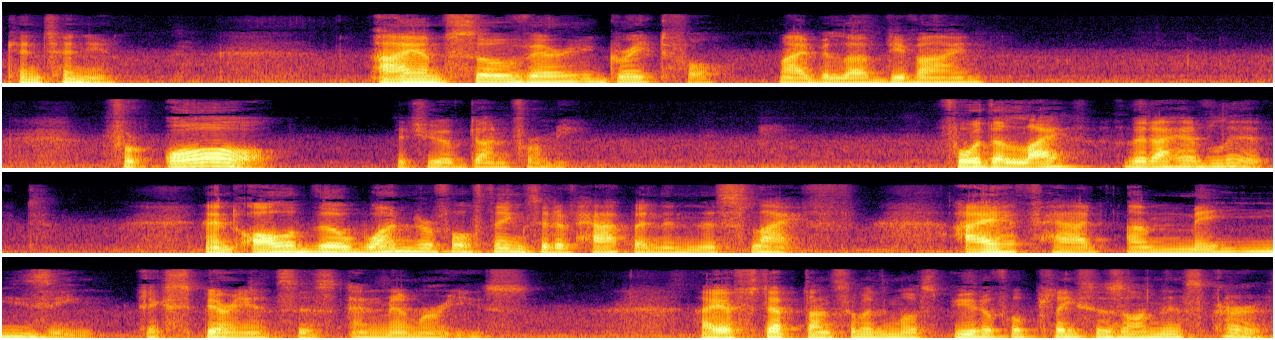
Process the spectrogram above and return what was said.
Continue. I am so very grateful, my beloved divine, for all that you have done for me. For the life that I have lived. And all of the wonderful things that have happened in this life. I have had amazing experiences and memories. I have stepped on some of the most beautiful places on this earth.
